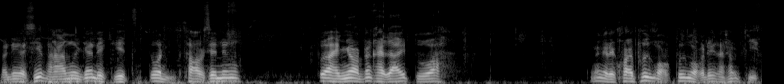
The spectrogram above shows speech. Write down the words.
วันนี้ก็สิบหามือจังได้กีดต้นเผาเส้นนึงเพื่อให้ยอดมันขยายตัวมันก็ได้ค่อยพึ่งออกพึ่งออกได้กันทั้งกีด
